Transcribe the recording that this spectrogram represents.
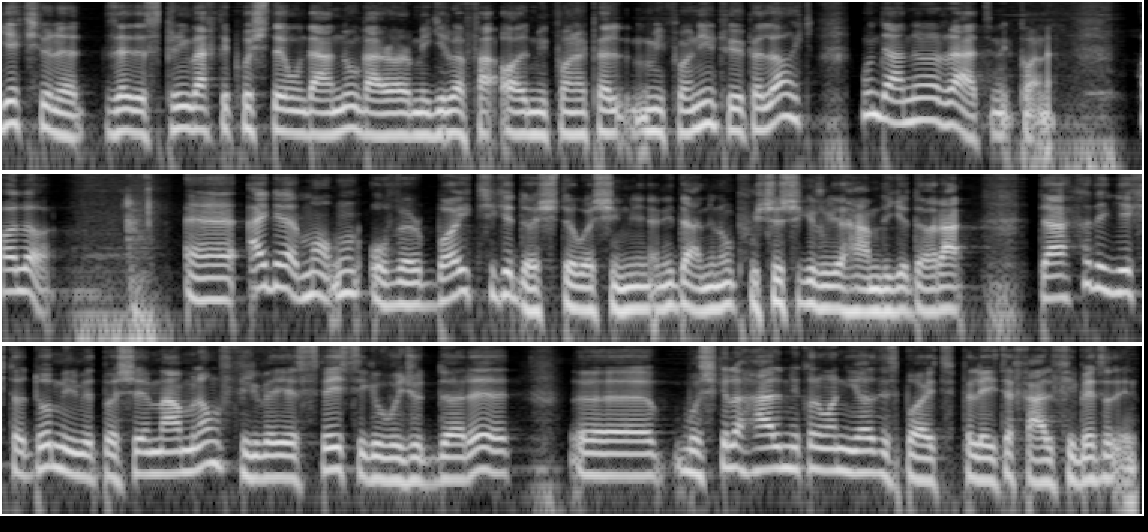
یک دونه Z spring وقتی پشت اون دندون قرار می‌گیره و فعال می‌کنه پل می‌کنیم توی پلاک اون دندون رو رد می‌کنه. حالا اگر ما اون overbite ی که داشته باشیم یعنی دندون پوششی که روی همدیگه دارن در حد یک تا دو میلیمتر باشه معمولا اون freeway space ی که وجود داره مشکل حل می‌کنه ما نیاز نیست bite plate خلفی بذاریم.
